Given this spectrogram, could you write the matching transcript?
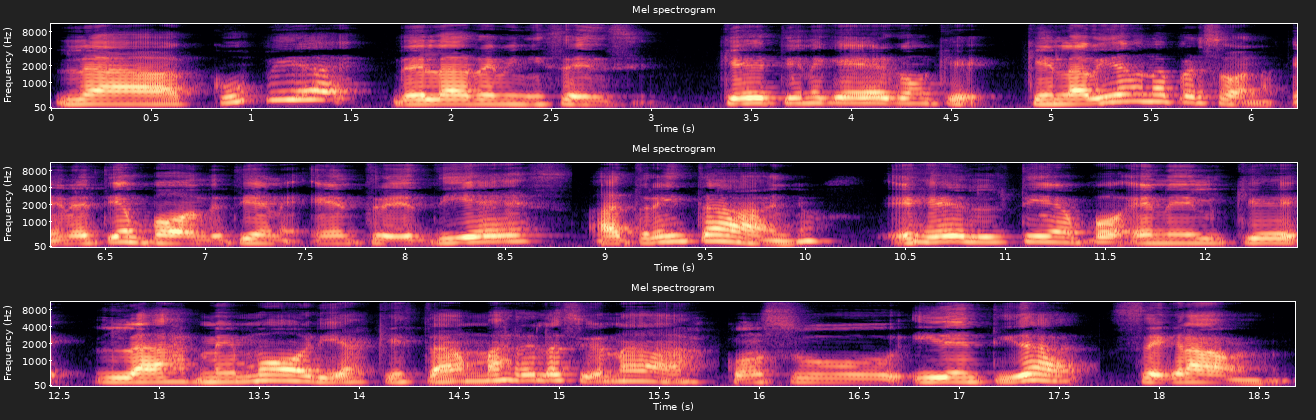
la cúpida de la reminiscencia, que tiene que ver con que, que en la vida de una persona, en el tiempo donde tiene entre 10 a 30 años, es el tiempo en el que las memorias que están más relacionadas con su identidad se graban.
